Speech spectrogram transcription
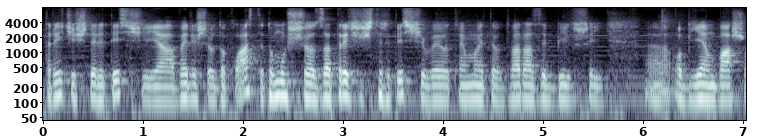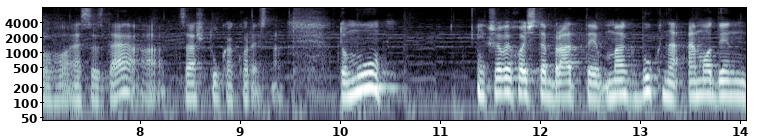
3 чи 4 тисячі. Я вирішив докласти, тому що за 3 чи 4 тисячі ви отримуєте в два рази більший е, об'єм вашого SSD, а це штука корисна. Тому Якщо ви хочете брати MacBook на M1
